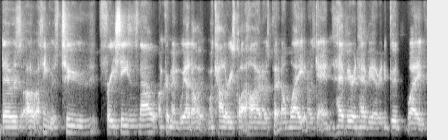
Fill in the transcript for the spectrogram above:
there was, I think it was two, three seasons now. I can remember we had my calories quite high and I was putting on weight and I was getting heavier and heavier in a good way,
